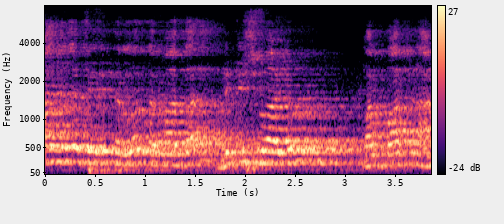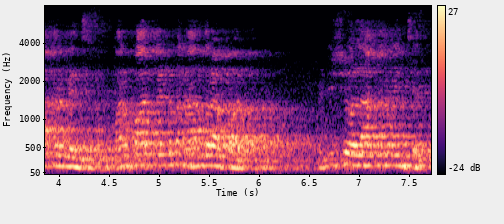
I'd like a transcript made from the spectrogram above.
ఆంధ్రుల చరిత్రలో తర్వాత బ్రిటిష్ వాళ్ళు మన పార్టీని ఆక్రమించారు మన పార్టీ అంటే మన ఆంధ్ర పార్టీ. బ్రిటిష్ వాళ్ళు ఆక్రమించారు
